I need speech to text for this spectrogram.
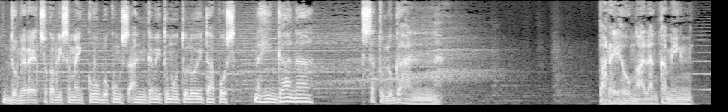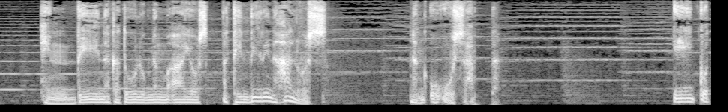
Dumiretso kami sa may kubo kung saan kami tumutuloy tapos nahiga na sa tulugan. Pareho nga lang kaming hindi nakatulog ng maayos at hindi rin halos nag-uusap. Ikot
